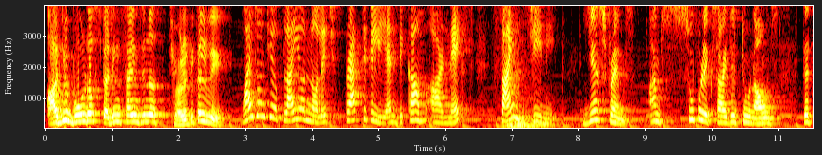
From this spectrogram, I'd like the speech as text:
Are you bored of studying science in a theoretical way? Why don't you apply your knowledge practically and become our next science genie? Yes friends, I'm super excited to announce that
